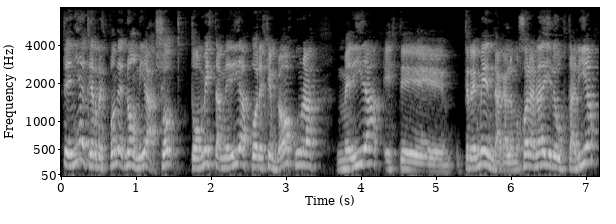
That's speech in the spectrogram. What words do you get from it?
tenía que responder, no, mira, yo tomé esta medida, por ejemplo, vamos con una medida este, tremenda, que a lo mejor a nadie le gustaría,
